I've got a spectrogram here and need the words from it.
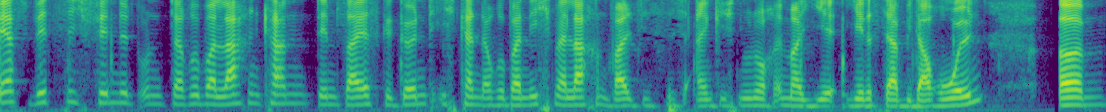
Wer es witzig findet und darüber lachen kann, dem sei es gegönnt. Ich kann darüber nicht mehr lachen, weil die sich eigentlich nur noch immer je, jedes Jahr wiederholen. Ähm,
